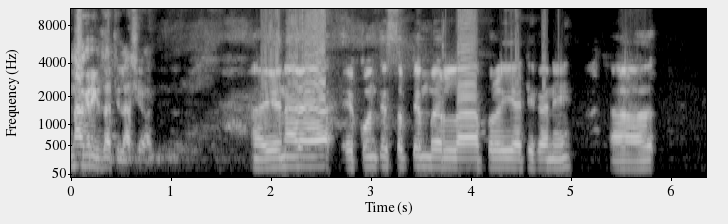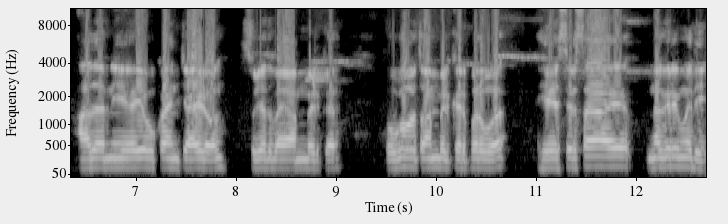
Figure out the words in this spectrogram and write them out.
नागरिक जातील असे येणाऱ्या एकोणतीस सप्टेंबरला परळी या ठिकाणी अं, आदरणीय युवकांचे आयडॉल सुजातभाई आंबेडकर उगवत आंबेडकर पर्व हे सिरसा नगरीमध्ये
